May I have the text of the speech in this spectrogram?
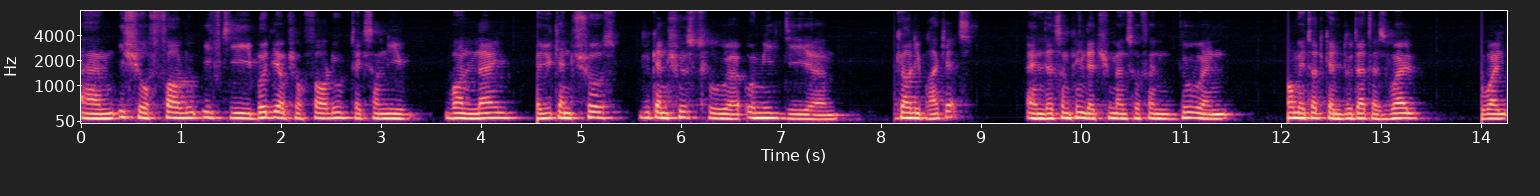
um, if your for loop, if the body of your for loop takes only one line, you can choose you can choose to uh, omit the um, curly brackets, and that's something that humans often do, and our method can do that as well. While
